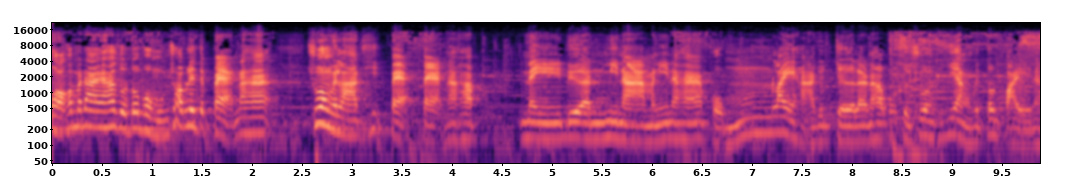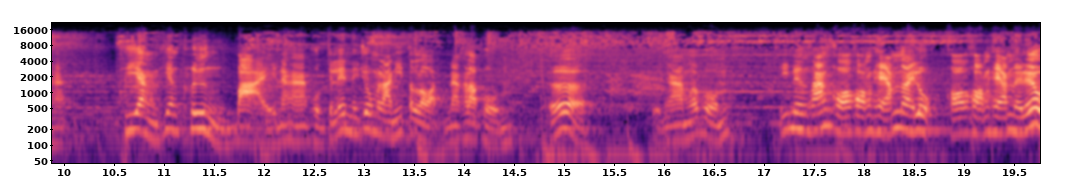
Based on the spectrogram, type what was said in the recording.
บอกเข้ามาได้นะฮะส่วนตัวผมผมชอบเล่นแต่แปะนะฮะ ช่วงเวลาที่แปะแตกนะครับ ในเดือนมีนามานี้นะฮะ ผมไล่หาจนเจอแล้วนะครับ ก็คือช่วงเที่ยงเป็นต้นไปนะฮะ เที่ยงเที่ยงครึ่งบ่ายนะฮะ ผมจะเล่นในช่วงเวลานี้ตลอดนะครับผม เออ สวยงามครับผม อีกหนึ่งครั้งขอของแถมหน่อยลูก ขอของแถมหน่อยเร็ว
